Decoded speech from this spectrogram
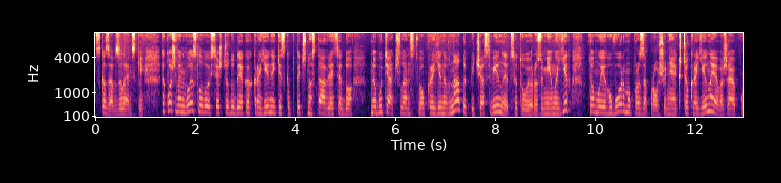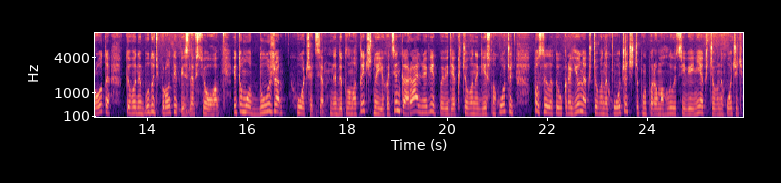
сказав Зеленський. Також він висловився щодо деяких країн, які скептично ставляться до набуття членства України в НАТО під час війни. Цитую, розуміємо їх, то ми і говоримо про запрошення. Якщо країна, я вважаю, проти, то вони будуть проти після всього. І тому дуже хочеться не дипломатичної їх оцінка, а реальної відповіді, якщо вони дійсно хочуть посилити Україну, якщо вони хочуть, щоб ми перемогли у цій війні, якщо вони хочуть,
